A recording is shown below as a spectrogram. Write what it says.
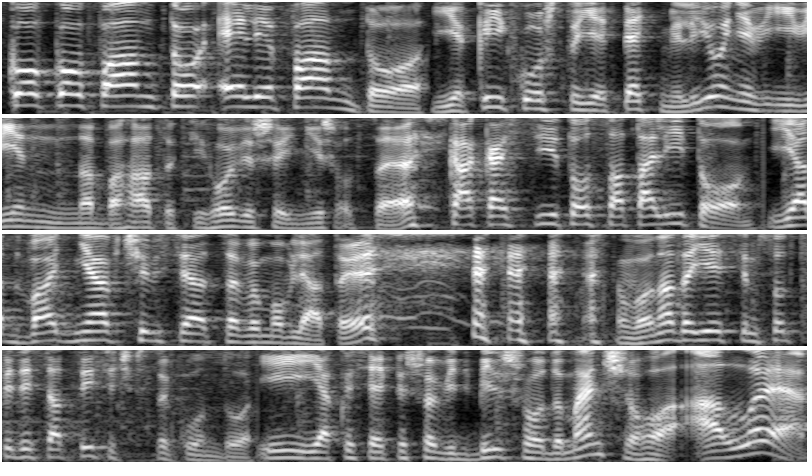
Кокофанто Елефанто, який коштує 5 мільйонів, і він набагато фіговіший, ніж оце. Какасіто Саталіто. Я два дня вчився це вимовляти. Вона дає 750 тисяч в секунду. І якось я пішов від більшого до меншого, але.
